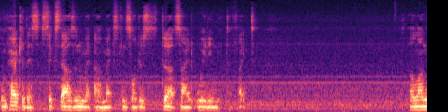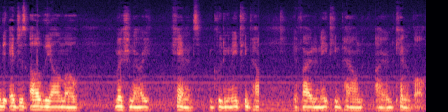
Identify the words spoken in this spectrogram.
Compared to this, 6,000 Me- uh, Mexican soldiers stood outside waiting to fight. Along the edges of the Alamo, missionary cannons, including an 18 pound, it fired an 18 pound iron cannonball.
